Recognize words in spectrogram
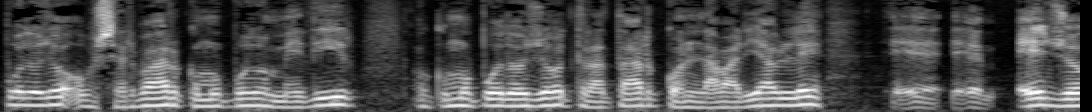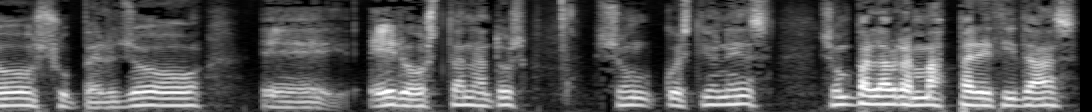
puedo yo observar, cómo puedo medir o cómo puedo yo tratar con la variable eh, eh, ello, super yo, eh, eros, tánatos, son cuestiones, son palabras más parecidas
